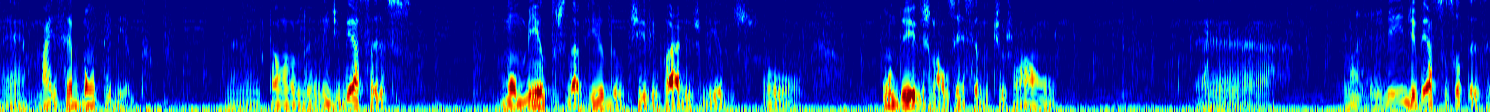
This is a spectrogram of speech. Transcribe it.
Né? Mas é bom ter medo. Né? Então, em diversas momentos da vida eu tive vários medos. Um, um deles na ausência do tio João. É, e diversas outras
